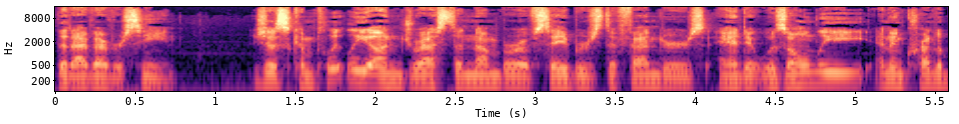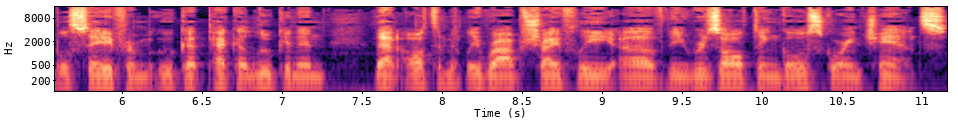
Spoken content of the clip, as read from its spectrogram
that I've ever seen just completely undressed a number of Sabres defenders, and it was only an incredible save from Ukko-Pekka Luukkonen that ultimately robbed Scheifele of the resulting goal scoring chance.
